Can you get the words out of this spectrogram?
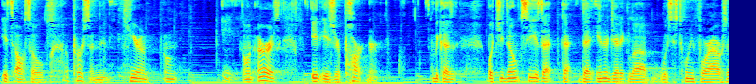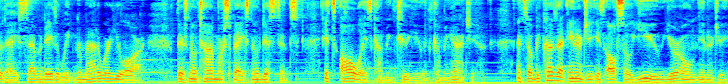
it's also a person. And here on, on on earth, it is your partner, because what you don't see is that that that energetic love, which is 24 hours a day, seven days a week, no matter where you are. There's no time or space, no distance. It's always coming to you and coming at you. And so, because that energy is also you, your own energy,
